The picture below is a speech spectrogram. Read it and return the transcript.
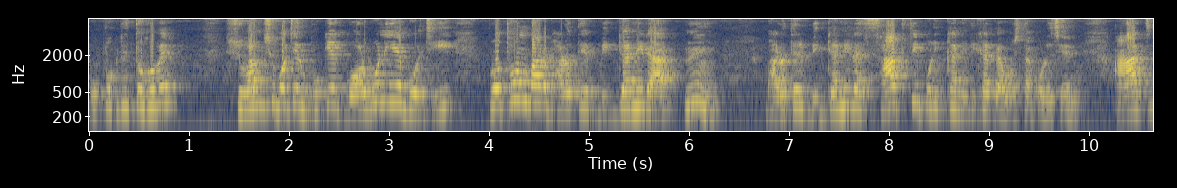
উপকৃত হবে? শুভাংশু বলছেন, বুকে গর্ব নিয়ে বলছি, প্রথমবার ভারতের বিজ্ঞানীরা, হুম, ভারতের বিজ্ঞানীরা সাতটি পরীক্ষা নিরীক্ষার ব্যবস্থা করেছেন। আজ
